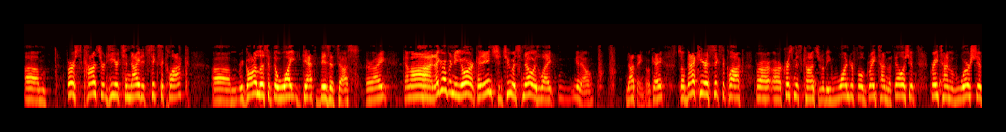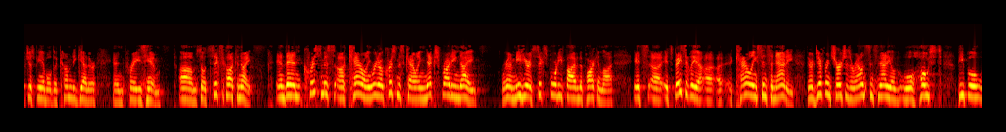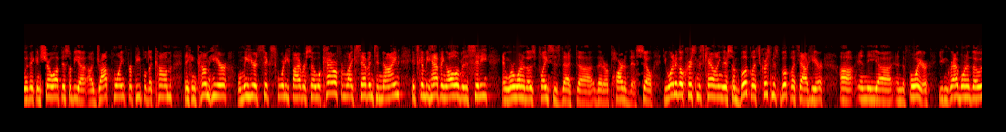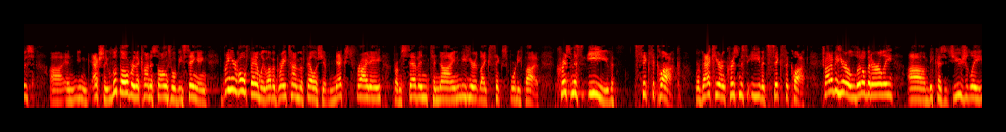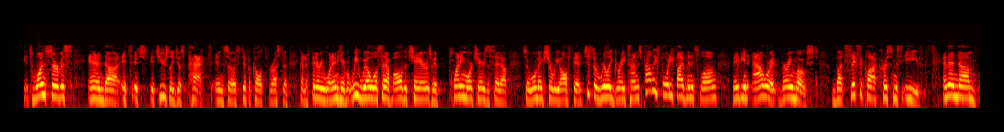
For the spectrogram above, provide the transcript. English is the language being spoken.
Um, first, concert here tonight at six o'clock. Um, regardless if the White Death visits us, all right. Come on, I grew up in New York. An inch and two of snow is like, you know, nothing. Okay, so back here at six o'clock for our, our Christmas concert. It'll be wonderful. Great time of fellowship. Great time of worship. Just being able to come together and praise Him. Um, so it's 6 o'clock tonight. And then Christmas uh, caroling. We're going to go Christmas caroling next Friday night. We're going to meet here at 6:45 in the parking lot. It's uh, it's basically a, a, a caroling Cincinnati. There are different churches around Cincinnati will, host people where they can show up. This will be a, a drop point for people to come. They can come here. We'll meet here at 6:45 or so. We'll carol from like seven to nine. It's going to be happening all over the city, and we're one of those places that uh, that are part of this. So if you want to go Christmas caroling, there's some booklets, Christmas booklets out here uh, in the uh, in the foyer. You can grab one of those. Uh, and you can actually look over the kind of songs we'll be singing. Bring your whole family. We'll have a great time of fellowship next Friday from 7 to 9. Meet here at like 6:45. Christmas Eve, 6 o'clock. We're back here on Christmas Eve at 6 o'clock. Try to be here a little bit early um, because it's usually it's one service and uh, it's it's it's usually just packed, and so it's difficult for us to kind of fit everyone in here. But we will. We'll set up all the chairs. We have plenty more chairs to set up, so we'll make sure we all fit. It's just a really great time. It's probably 45 minutes long, maybe an hour at very most. But six o'clock Christmas Eve, and then um,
